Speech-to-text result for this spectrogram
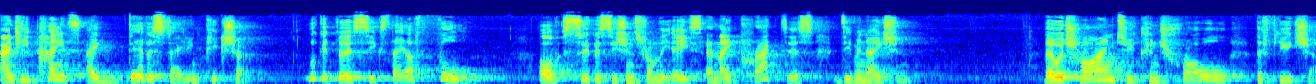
and he paints a devastating picture. Look at verse 6. They are full of superstitions from the east and they practice divination. They were trying to control the future,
